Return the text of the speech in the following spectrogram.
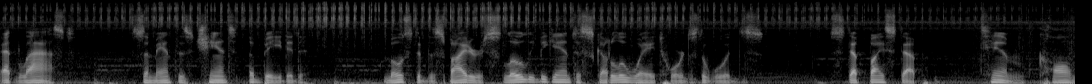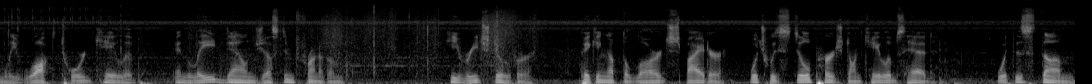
at last, Samantha's chant abated. Most of the spiders slowly began to scuttle away towards the woods. Step by step, Tim calmly walked toward Caleb and laid down just in front of him. He reached over, picking up the large spider, which was still perched on Caleb's head. With his thumb,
